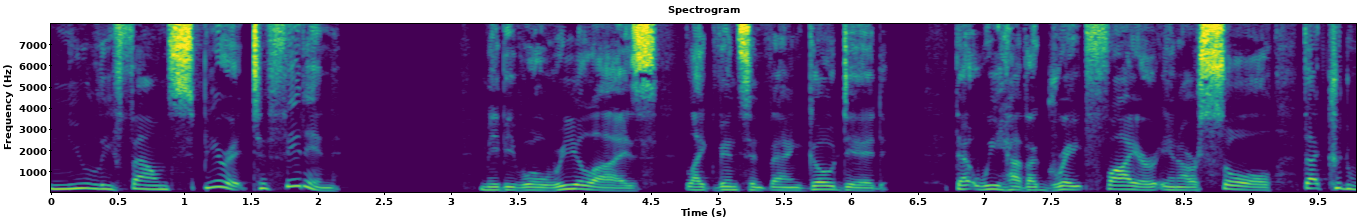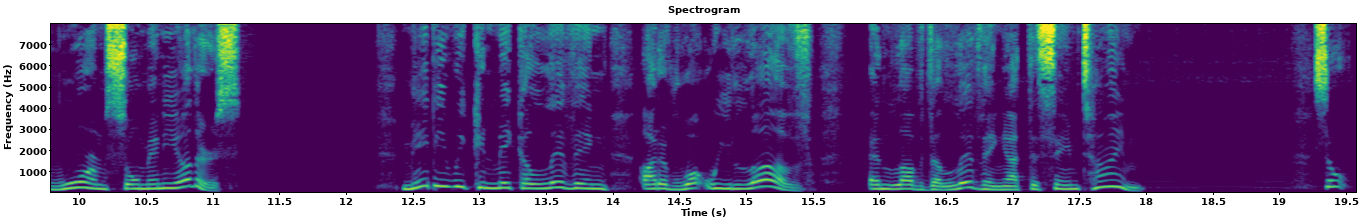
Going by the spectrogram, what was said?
newly found spirit to fit in. Maybe we'll realize, like Vincent van Gogh did, that we have a great fire in our soul that could warm so many others. Maybe we can make a living out of what we love and love the living at the same time. So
